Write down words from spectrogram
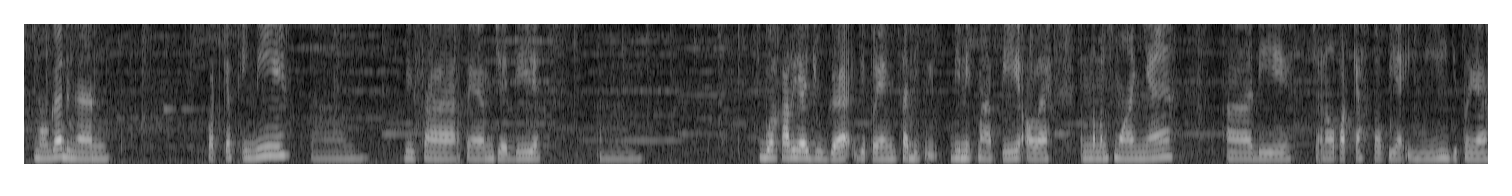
semoga dengan podcast ini um, bisa PM jadi um, sebuah karya juga gitu yang bisa di, dinikmati oleh teman-teman semuanya uh, di channel podcast Topia ini gitu ya.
